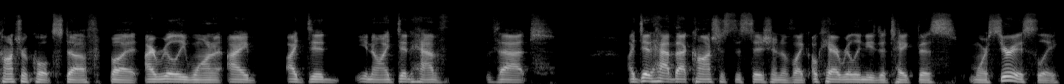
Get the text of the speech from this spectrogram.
Contra Cult stuff, but I really wanted I I did you know I did have that I did have that conscious decision of like, okay, I really need to take this more seriously.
